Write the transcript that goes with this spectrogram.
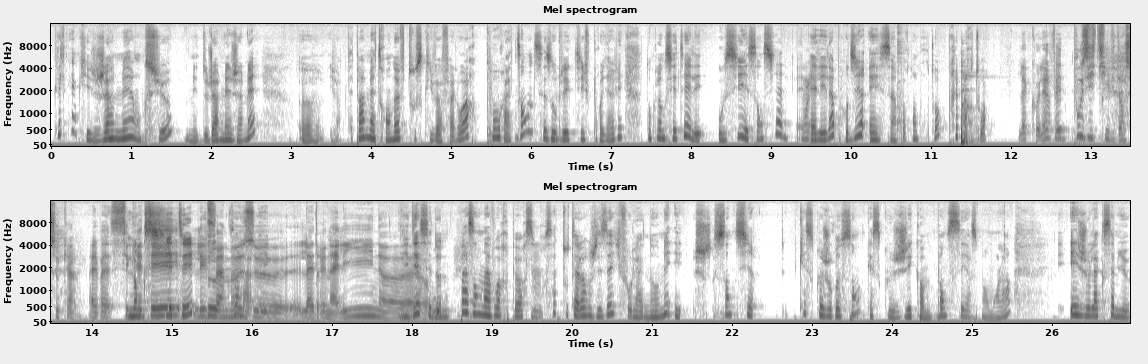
Quelqu'un qui est jamais anxieux, mais de jamais, jamais, euh, il va peut-être pas mettre en œuvre tout ce qu'il va falloir pour atteindre ses objectifs, pour y arriver. Donc l'anxiété, elle est aussi essentielle. Elle, Oui. elle est là pour dire, Eh, c'est important pour toi, prépare-toi. La colère va être positive dans ce cas. Elle va L'anxiété sécréter les peut- fameuses voilà, euh, l'adrénaline. euh, L'idée, c'est de ne pas en avoir peur. C'est Mm. pour ça que tout à l'heure, je disais, il faut la nommer et sentir qu'est-ce que je ressens, qu'est-ce que j'ai comme pensée à ce moment-là, et je l'accepte mieux.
